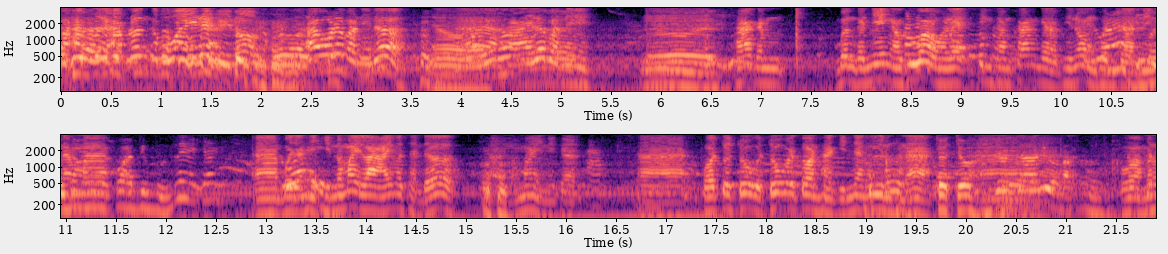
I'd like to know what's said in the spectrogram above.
มาหับเลยหับเรื่องกับไหวได้เลยเนาะเช้าได้ปะนี่เด้อเดี๋ยวตายแล้วปะนี่พากันเบิ่งกันเย่งเอาคือว่าหั่นแหละสิ่งสำคัญกับพี่น้องคนจันนี่นำมาอ่าบ่อยากให้กินหน้ำไม้ลายมาสันเด้ออ่าหน้ำไม้นี่ก็ อ่าพอโจ๊กๆก็โจ๊กไว้ก่อนหากินอย่างอื่นพุ่นนะจุ๊จุ๊อ่าเพราะว่ามัน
